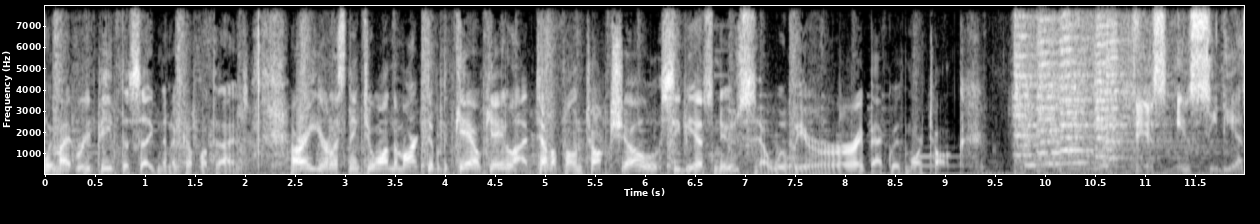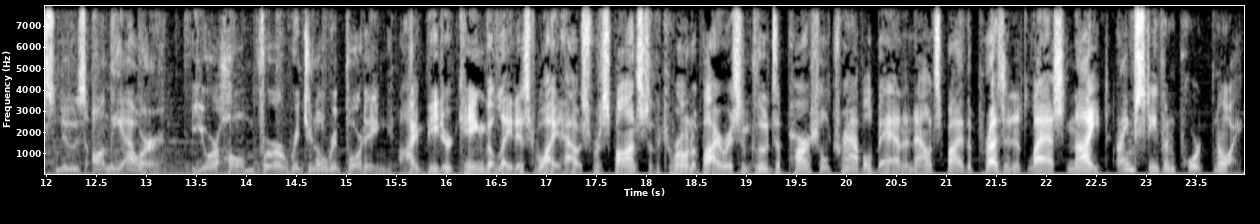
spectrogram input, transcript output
we might repeat the segment a couple of times. All right, you're listening to On the Mark, WKOK live telephone talk show, CBS News. Uh, we'll be right back with more talk. This is CBS News on the Hour, your home for original reporting. I'm Peter King. The latest White House response to the coronavirus includes a partial travel ban announced by the president last night. I'm Stephen Portnoy.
